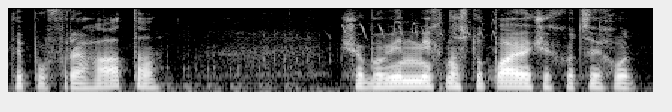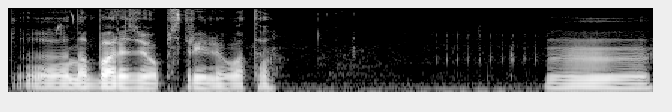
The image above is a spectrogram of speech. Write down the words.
типу фрегата. Щоб він міг наступаючих оцих от е, на березі обстрілювати. м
